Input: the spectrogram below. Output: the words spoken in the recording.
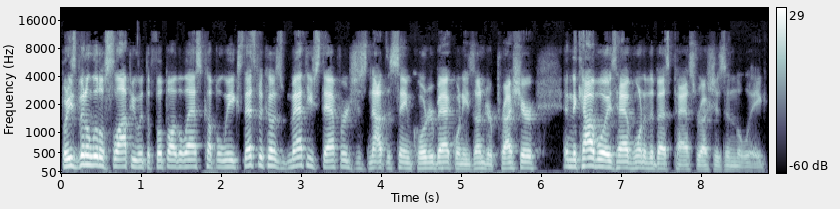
but he's been a little sloppy with the football the last couple weeks. That's because Matthew Stafford's just not the same quarterback when he's under pressure. And the Cowboys have one of the best pass rushes in the league.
